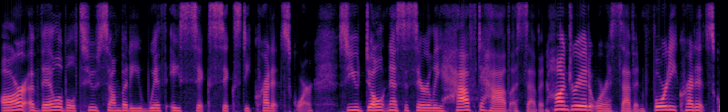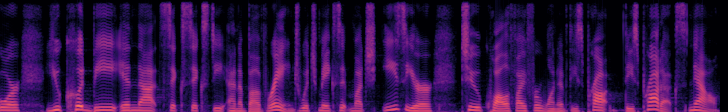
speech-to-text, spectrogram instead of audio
are available to somebody with a 660 credit score. So you don't necessarily have to have a 700 or a 740 credit score. You could be in that 660 and above range, which makes it much easier to qualify for one of these pro- these products. Now,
